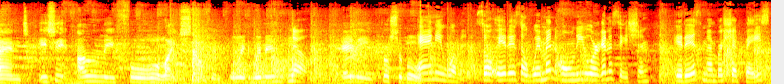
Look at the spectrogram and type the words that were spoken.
And is it only for like self-employed women? No, Any board? any woman. So it is a women only organization. It is membership based.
